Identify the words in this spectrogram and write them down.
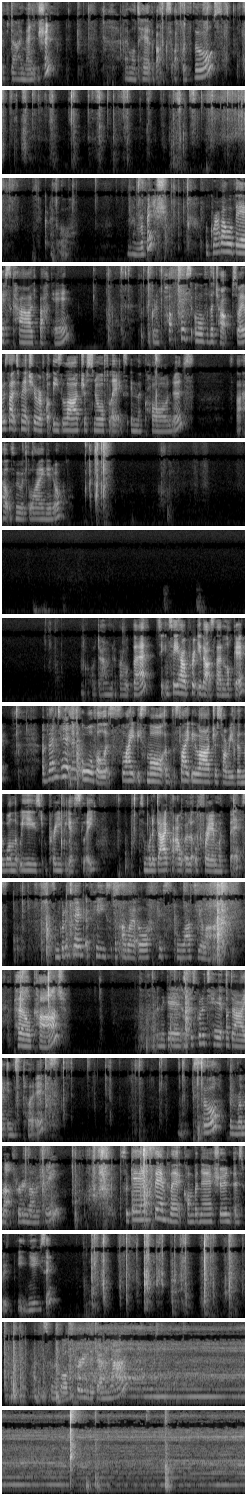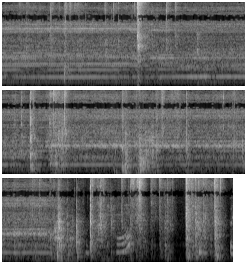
of dimension. And we'll take the backs off of those. The rubbish. We'll grab our base card back in. I'm going to pop this over the top. So I always like to make sure I've got these larger snowflakes in the corners. So that helps me with lining up. About there. So you can see how pretty that's then looking. I've then taken an oval that's slightly small, slightly larger, sorry, than the one that we used previously. So I'm going to die cut out a little frame with this. So I'm going to take a piece of our lapis lazuli pearl card. And again, I'm just going to tape my die into place. Like so, and run that through my machine. So again, same plate combination as we've been using. It's going to go through the Gemini.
